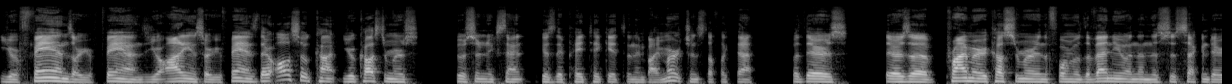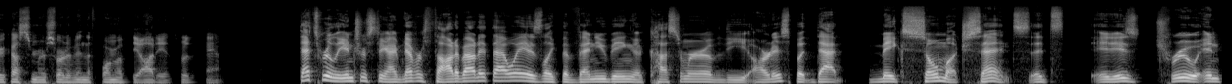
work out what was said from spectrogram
your fans are your fans. Your audience are your fans. They're also con- your customers to a certain extent because they pay tickets and then buy merch and stuff like that. But there's there's a primary customer in the form of the venue, and then there's a secondary customer sort of in the form of the audience or the fan. That's really interesting. I've never thought about it that way as like the venue being a customer of the artist, but that makes so much sense. It's it is true. And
